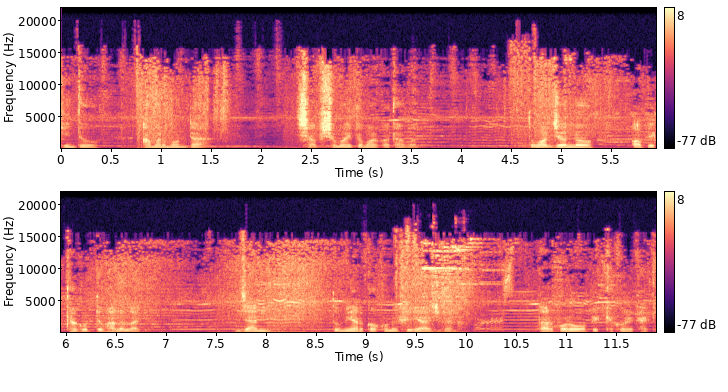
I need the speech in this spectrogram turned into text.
কিন্তু আমার মনটা সবসময় তোমার কথা বলে। তোমার জন্য অপেক্ষা করতে ভালো লাগে। জানি, তুমি আর কখনো ফিরে আসবে না। তারপরেও অপেক্ষা করে থাকি।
